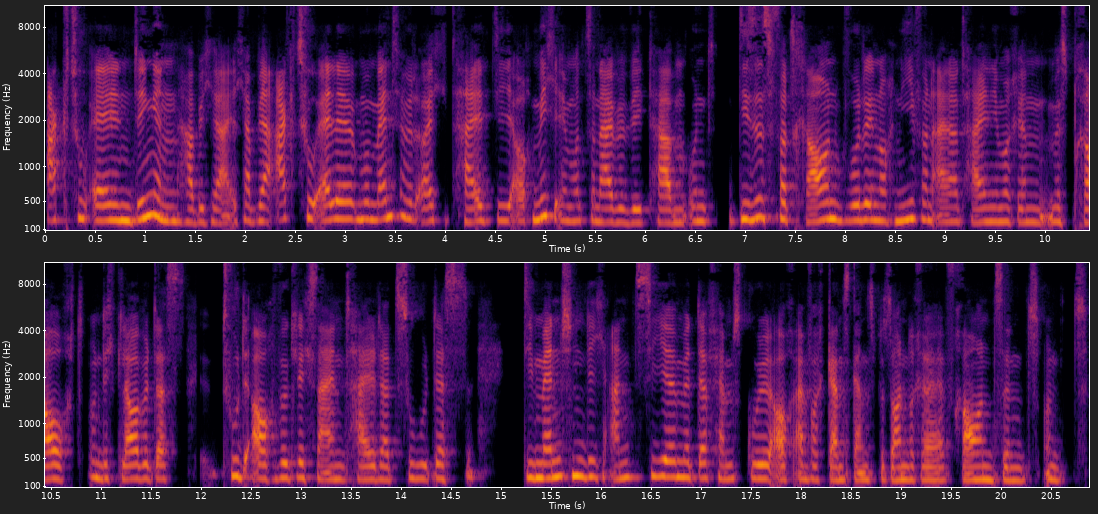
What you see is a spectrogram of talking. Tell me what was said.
aktuellen Dingen habe ich ja. Ich habe ja aktuelle Momente mit euch geteilt, die auch mich emotional bewegt haben. Und dieses Vertrauen wurde noch nie von einer Teilnehmerin missbraucht. Und ich glaube, das tut auch wirklich seinen Teil dazu, dass die Menschen, die ich anziehe mit der Femschool, auch einfach ganz, ganz besondere Frauen sind. Und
